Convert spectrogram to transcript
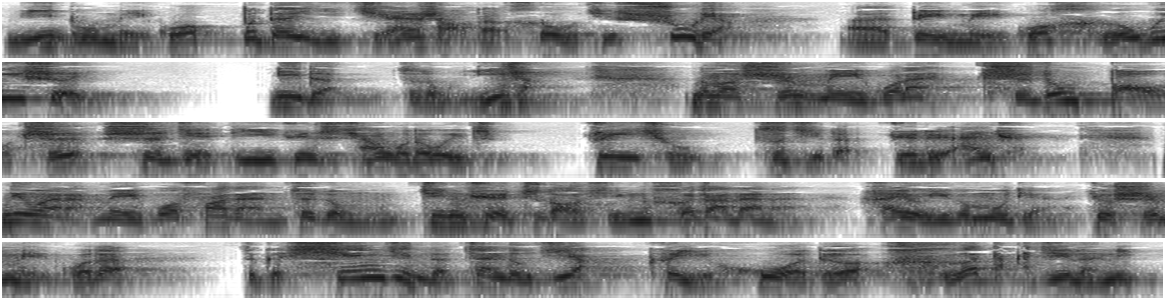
弥补美国不得已减少的核武器数量，呃，对美国核威慑力的这种影响，那么使美国呢始终保持世界第一军事强国的位置，追求自己的绝对安全。另外呢，美国发展这种精确制导型核炸弹呢，还有一个目的，就使美国的。这个先进的战斗机啊，可以获得核打击能力。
